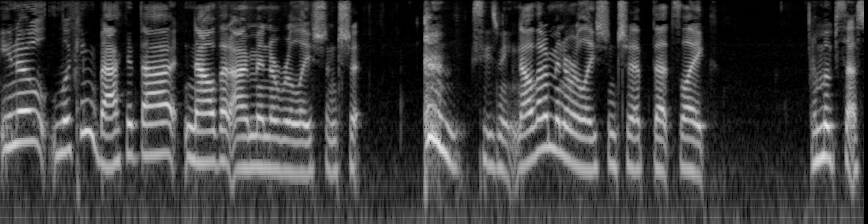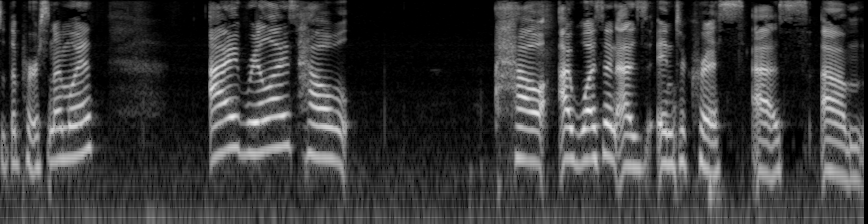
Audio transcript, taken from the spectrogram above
You know, looking back at that, now that I'm in a relationship, excuse me, now that I'm in a relationship that's like I'm obsessed with the person I'm with, I realize how how I wasn't as into Chris as um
